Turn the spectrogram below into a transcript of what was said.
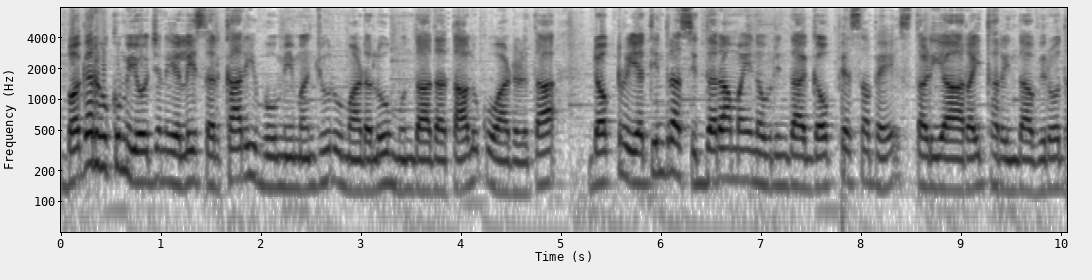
ಬಗರ್ ಹುಕುಂ ಯೋಜನೆಯಲ್ಲಿ ಸರ್ಕಾರಿ ಭೂಮಿ ಮಂಜೂರು ಮಾಡಲು ಮುಂದಾದ ತಾಲೂಕು ಆಡಳಿತ, ಡಾಕ್ಟರ್ ಯತೀಂದ್ರ ಸಿದ್ದರಾಮಯ್ಯನವರಿಂದ ಗೌಪ್ಯ ಸಭೆ, ಸ್ಥಳೀಯ ರೈತರಿಂದ ವಿರೋಧ.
